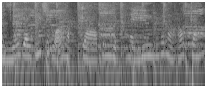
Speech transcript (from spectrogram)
Mình nhớ giai diết cái thuở học trò tinh nghịch hồn nhiên với màu áo trắng.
